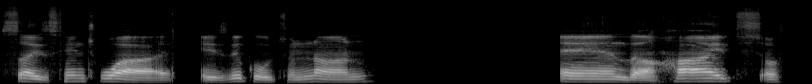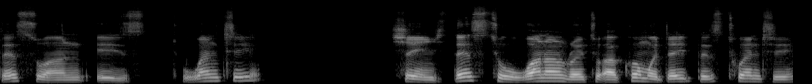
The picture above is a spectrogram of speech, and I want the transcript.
size hint y is equal to none and the height of this one is 20 change this to 100 to accommodate this 20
